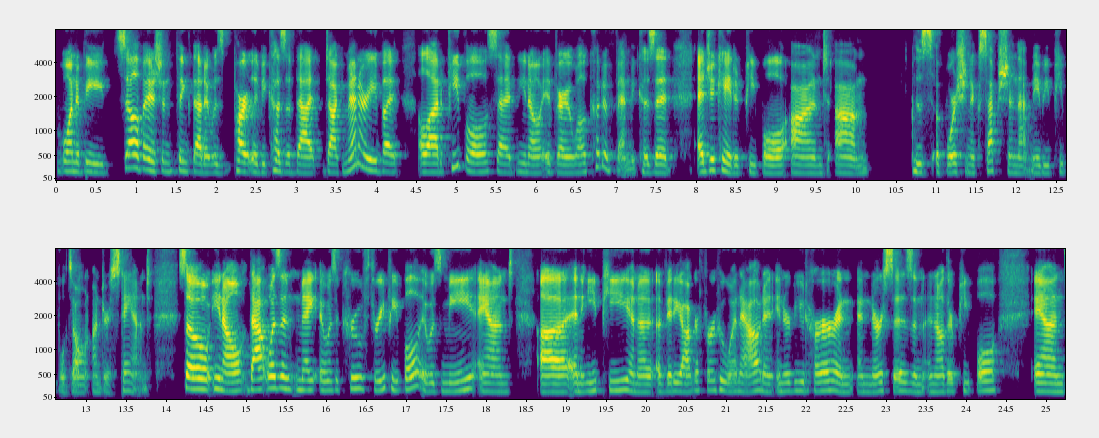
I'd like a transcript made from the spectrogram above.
want to be selfish and think that it was partly because of that documentary, but a lot of people said, you know, it very well could have been because it educated people on, um, this abortion exception that maybe people don't understand. So, you know, that wasn't me. It was a crew of three people. It was me and uh, an EP and a, a, videographer who went out and interviewed her and, and nurses and, and other people. And,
